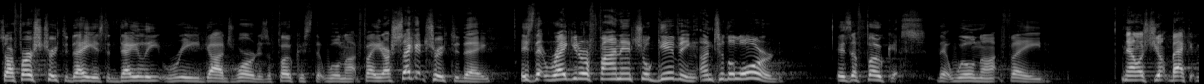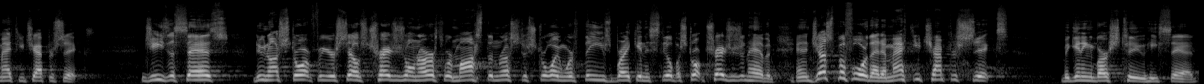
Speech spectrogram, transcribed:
So, our first truth today is to daily read God's word as a focus that will not fade. Our second truth today is that regular financial giving unto the Lord is a focus that will not fade. Now, let's jump back at Matthew chapter 6. Jesus says, Do not store up for yourselves treasures on earth where moth and rust destroy and where thieves break in and steal, but store up treasures in heaven. And just before that, in Matthew chapter 6, beginning verse 2, he said,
